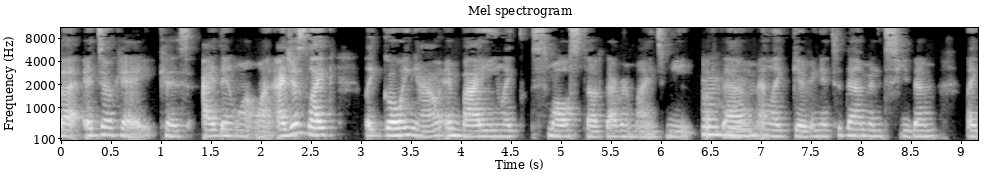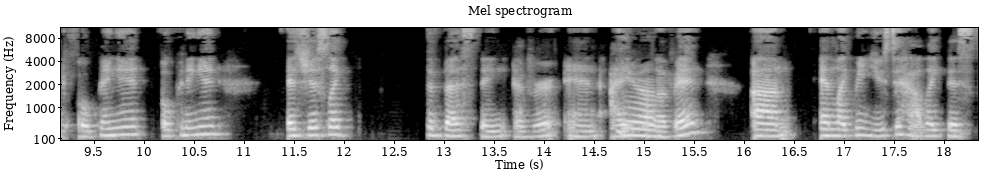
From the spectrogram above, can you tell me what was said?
But it's okay because I didn't want one. I just like like going out and buying like small stuff that reminds me of them hmm and like giving it to them and see them like opening it, opening it. It's just like the best thing ever and I Yeah. love it. Um, and like we used to have like this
